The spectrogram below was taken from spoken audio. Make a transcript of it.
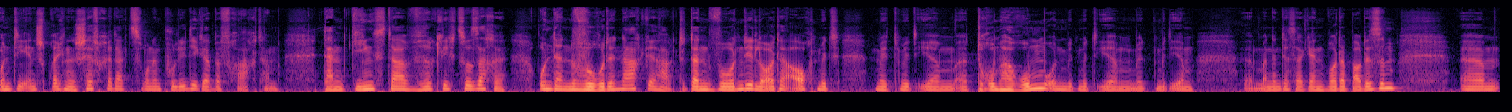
und die entsprechenden Chefredaktionen Politiker befragt haben, dann ging es da wirklich zur Sache. Und dann wurde nachgehakt. Dann wurden die Leute auch mit, mit, mit ihrem äh, Drumherum und mit, mit ihrem, mit, mit ihrem, äh, man nennt das ja gerne Whataboutism, ähm,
